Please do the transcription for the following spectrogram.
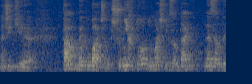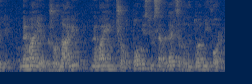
Значить, е, там ми побачили, що ніхто домашніх завдань не завдає. Немає журналів, немає нічого. Повністю все ведеться в електронній формі.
